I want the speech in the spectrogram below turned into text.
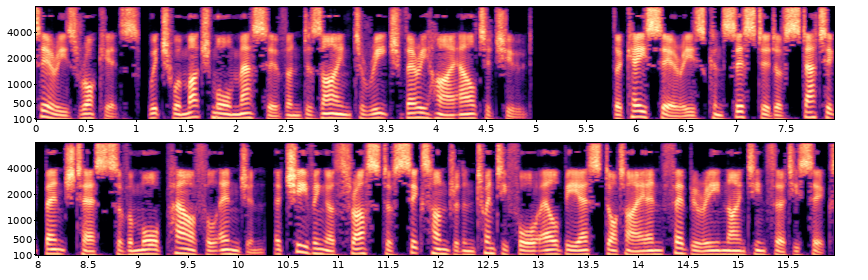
series rockets, which were much more massive and designed to reach very high altitude. The K-series consisted of static bench tests of a more powerful engine, achieving a thrust of 624 lbs. in February 1936.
